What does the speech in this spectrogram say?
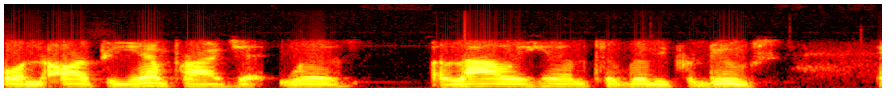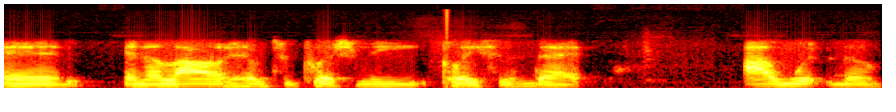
on the RPM project was allowing him to really produce and and allowing him to push me places that I wouldn't have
